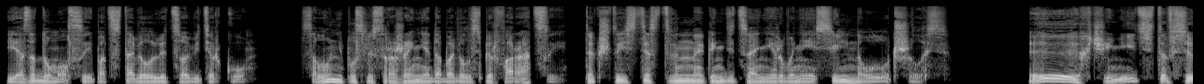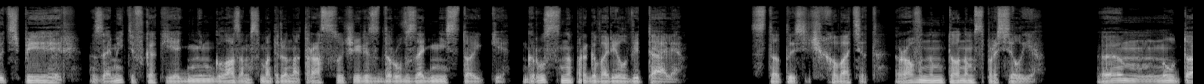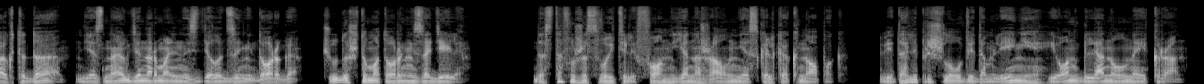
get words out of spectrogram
Я задумался и подставил лицо ветерку. В салоне после сражения добавилось перфорации, так что естественное кондиционирование сильно улучшилось. «Эх, чинить-то все теперь!» Заметив, как я одним глазом смотрю на трассу через дыру в задней стойке, грустно проговорил Виталя. «Сто тысяч хватит?» — ровным тоном спросил я. «Эм, ну так-то да. Я знаю, где нормально сделать за недорого. Чудо, что мотор не задели». Достав уже свой телефон, я нажал несколько кнопок. Виталий пришло уведомление, и он глянул на экран.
